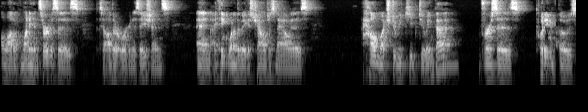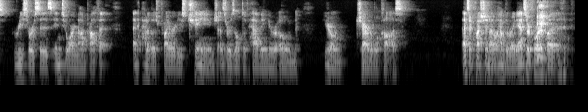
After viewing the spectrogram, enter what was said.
a lot of money and services to other organizations. And I think one of the biggest challenges now is how much do we keep doing that versus putting those resources into our nonprofit? And how do those priorities change as a result of having your own your own charitable cause? That's a question I don't have the right answer for it, but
